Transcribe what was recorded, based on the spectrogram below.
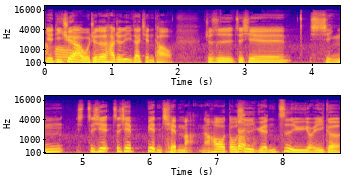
也的确啊，我觉得他就是一直在检讨，就是这些行这些这些变迁嘛，然后都是源自于有一个。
